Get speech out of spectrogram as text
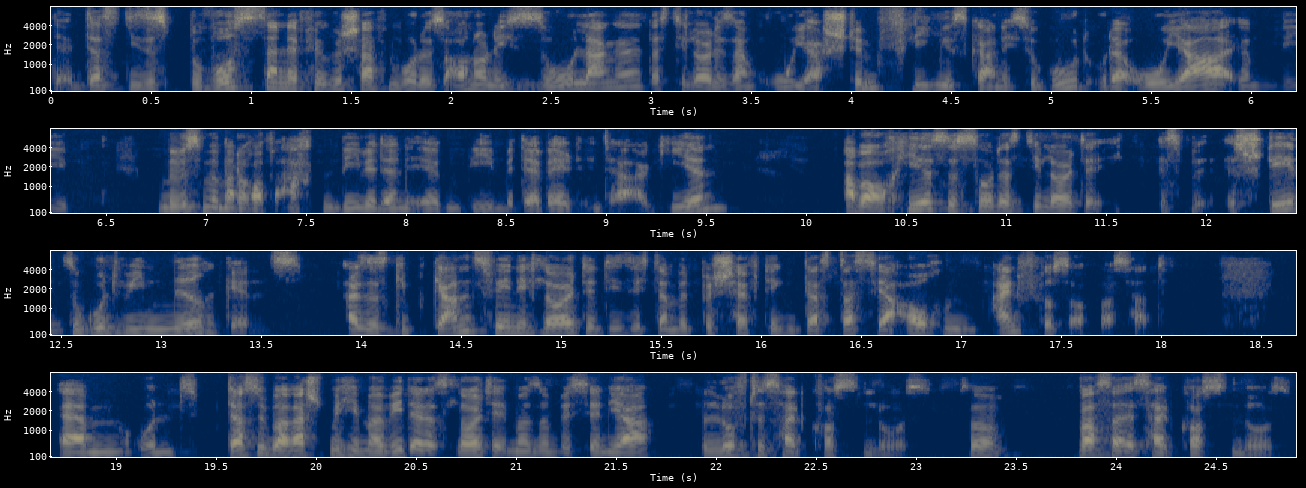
dass dieses Bewusstsein dafür geschaffen wurde, ist auch noch nicht so lange, dass die Leute sagen, oh ja, stimmt, Fliegen ist gar nicht so gut oder oh ja, irgendwie müssen wir mal darauf achten, wie wir denn irgendwie mit der Welt interagieren. Aber auch hier ist es so, dass die Leute, es, es steht so gut wie nirgends. Also es gibt ganz wenig Leute, die sich damit beschäftigen, dass das ja auch einen Einfluss auf was hat. Ähm, und das überrascht mich immer wieder, dass Leute immer so ein bisschen, ja, Luft ist halt kostenlos. So, Wasser ist halt kostenlos.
